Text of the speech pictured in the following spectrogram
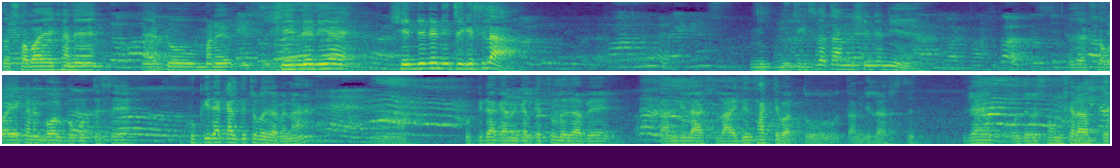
তো সবাই এখানে একটু মানে সিন্ডে নিয়ে সিন্ডে নিয়ে নিচে গেছিলা? নিচে গেছিলা তার সিন্ডে নিয়ে। সবাই এখানে গল্প করতেছে। খুকিরা কালকে চলে যাবে না? হুম, খুকিরা আগামীকালকে চলে যাবে। তানজিলা আসলে আরেকদিন থাকতে পারতো তানজিলা আসছে যাই হোক ওদেরও সংসার আছে।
